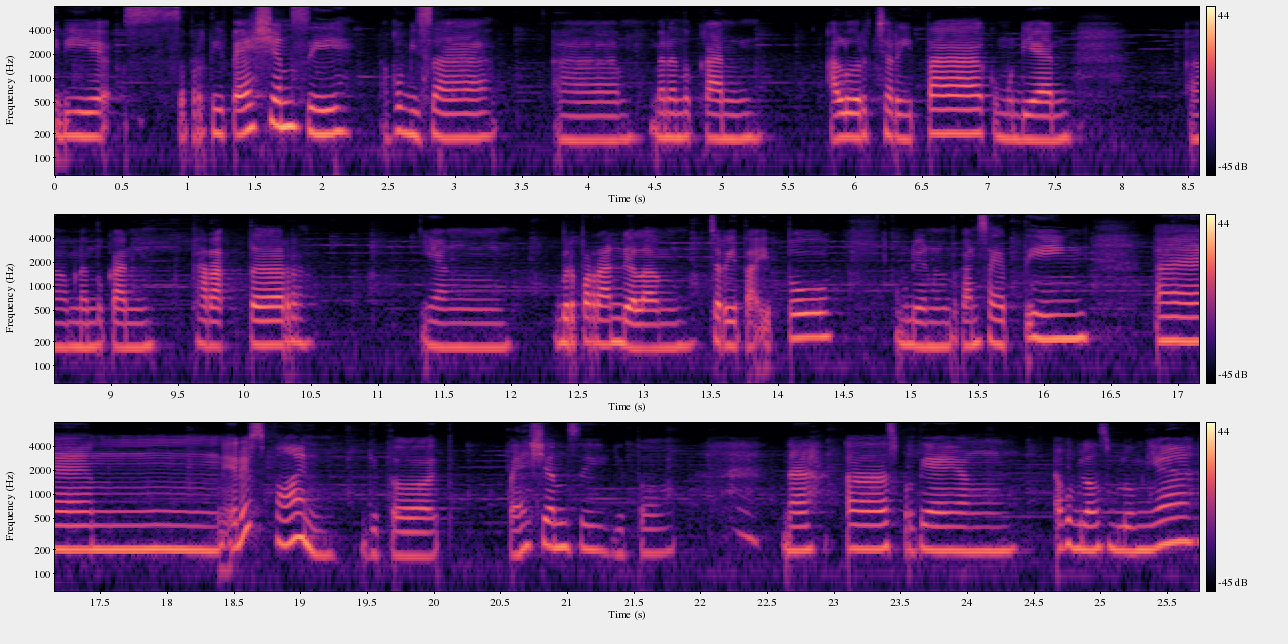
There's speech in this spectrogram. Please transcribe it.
Jadi seperti passion sih aku bisa uh, menentukan alur cerita, kemudian uh, menentukan karakter yang berperan dalam cerita itu, kemudian menentukan setting, and it is fun gitu, passion sih gitu. Nah, uh, seperti yang aku bilang sebelumnya,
